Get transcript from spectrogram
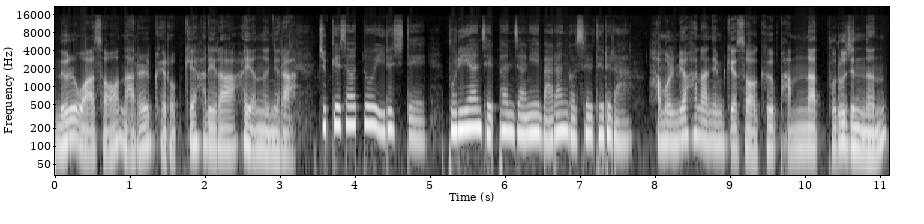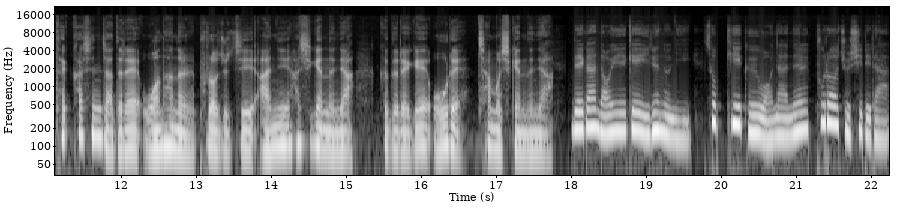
늘 와서 나를 괴롭게 하리라 하였느니라. 주께서 또 이르시되 불의한 재판장이 말한 것을 들으라. 하물며 하나님께서 그 밤낮 부르짖는 택하신 자들의 원한을 풀어주지 아니하시겠느냐? 그들에게 오래 참으시겠느냐? 내가 너희에게 이르노니 속히 그 원한을 풀어 주시리라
